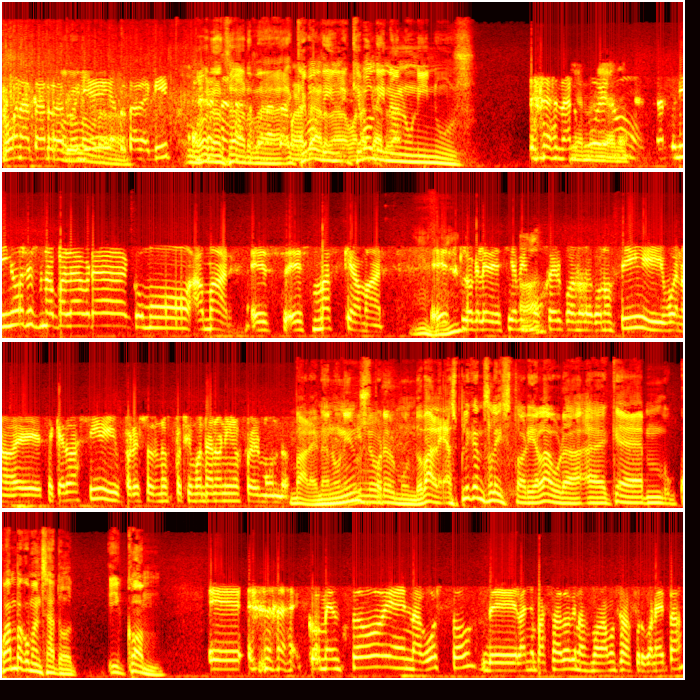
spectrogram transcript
Bona tarda, Hola, Roger, i a tot l'equip. Bona tarda. Bona què vol dir, què vol dir nanoninus? Nano- bueno, Nanoninos es una palabra como amar, es, es más que amar. Es lo que le decía a mi Ah. mujer cuando lo conocí y bueno, eh, se quedó así y por eso nos pusimos Nanoninos por el mundo. Vale, nanoninus Ninos. por el mundo. Vale, explica'ns la història, Laura. Eh, que, quan va començar tot? I com? Eh, comenzó en agosto del año pasado que nos mudamos a la furgoneta.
